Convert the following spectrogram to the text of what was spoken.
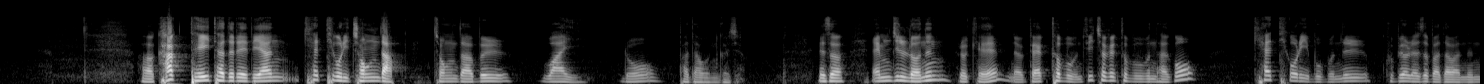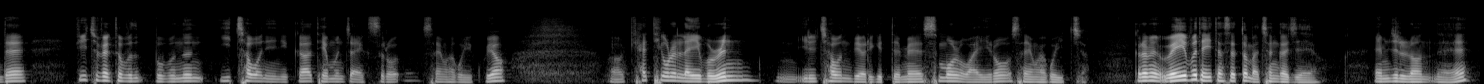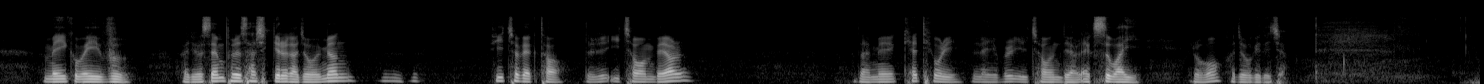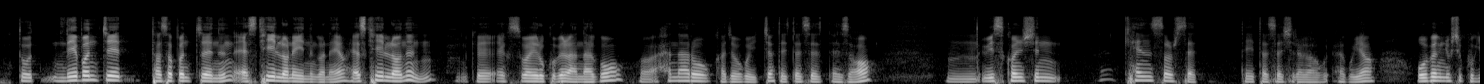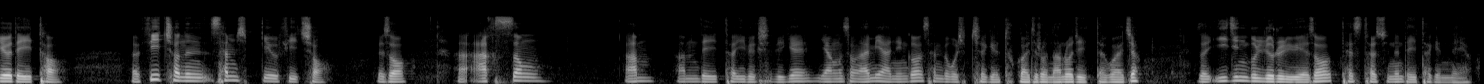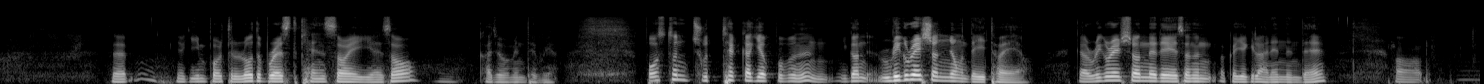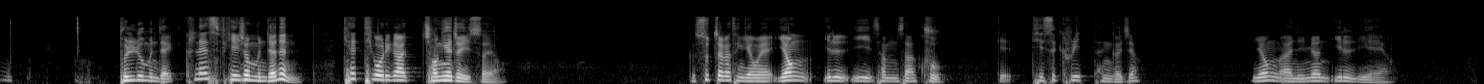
어, 각 데이터들에 대한 캐티고리 정답, 정답을 y로 받아온 거죠. 그래서 m질러는 그렇게 벡터 부분, 피처 벡터 부분하고 캐티고리 부분을 구별해서 받아왔는데 피처 벡터 부 분은 2차원이니까 대문자 x로 사용하고 있고요. 어, 캐티고리 레이블은 1차원 음, 배열이기 때문에 스몰 y로 사용하고 있죠. 그러면 웨이브 데이터셋도 마찬가지예요. mglearn에 make wave 가지고 샘플 40개를 가져오면 피처 벡터들 2차원 배열 그 다음에 캐티고리 레이블 1차원 배열 xy로 가져오게 되죠. 또 네 번째 다섯 번째는 SK런에 있는 거네요. SK런은 XY로 구별 안 하고 어, 하나로 가져오고 있죠. 데이터셋에서 음, 위스콘신 캔서셋 데이터셋이라고 하고요. 569개의 데이터 어, 피처는 30개의 피처 그래서 아, 악성 암, 암 데이터 212개, 양성 암이 아닌 거 357개 두 가지로 나눠져 있다고 하죠. 그래서 이진 분류를 위해서 테스트할 수 있는 데이터겠네요. 여기 import load breast cancer에 의해서 가져오면 되고요. 보스턴 주택 가격 부분은 이건 리그레션용 데이터예요. 그러니까 리그레션에 대해서는 아까 얘기를 안 했는데 어, 분류 문제, 클래시피케이션 문제는 캐티고리가 정해져 있어요. 그 숫자 같은 경우에 0, 1, 2, 3, 4, 9 이게 디스크릿한 거죠. 0 아니면 1이에요.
